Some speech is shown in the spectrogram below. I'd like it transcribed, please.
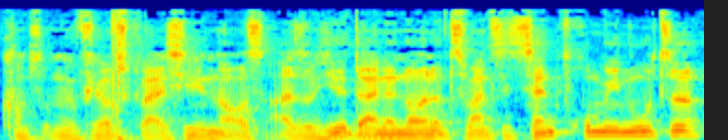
Kommst ungefähr aufs Gleiche hinaus. Also hier deine 29 Cent pro Minute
